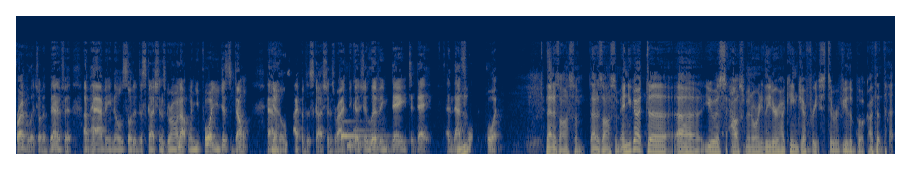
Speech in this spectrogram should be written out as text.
privilege or the benefit of having those sort of discussions growing up. When you're poor, you just don't have Yeah. those type of discussions, right? Because you're living day to day, and that's Mhm. what's important. That is awesome. That is awesome. And you got uh, uh, U.S. House Minority Leader Hakeem Jeffries to review the book. I thought that,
